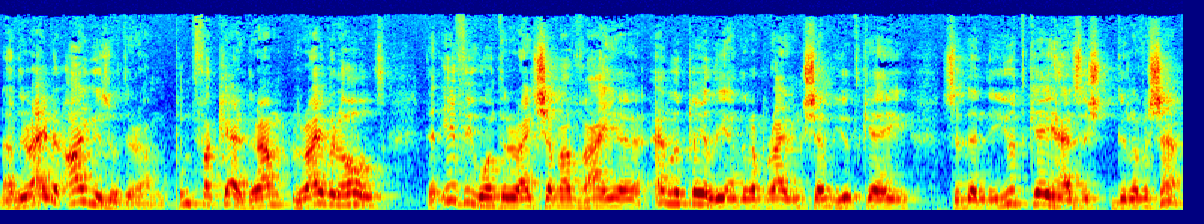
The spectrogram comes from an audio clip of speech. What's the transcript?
Now the Ravid argues with the Ram. Punkt fakir. The Ravid holds that if he wanted to write Shem Avaya and Lepeli ended up writing Shem Yudke, so then the Yudke has a din of Hashem.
